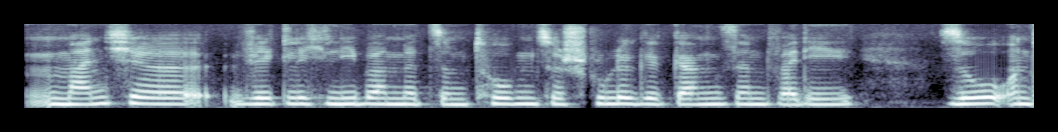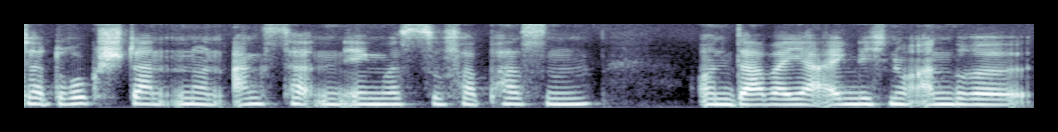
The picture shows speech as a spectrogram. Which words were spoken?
manche wirklich lieber mit Symptomen zur Schule gegangen sind, weil die so unter Druck standen und Angst hatten, irgendwas zu verpassen, und dabei ja eigentlich nur andere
